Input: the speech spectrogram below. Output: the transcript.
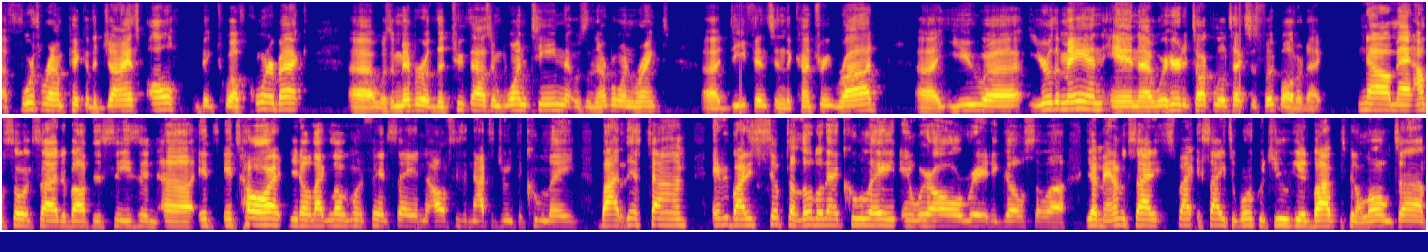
a fourth round pick of the Giants, all Big 12 cornerback, uh, was a member of the 2001 team that was the number one ranked uh, defense in the country. Rod, you, you're the man, and we're here to talk a little Texas football today. No, man, I'm so excited about this season. Uh, it's it's hard, you know, like Longhorn fans say in the offseason not to drink the Kool-Aid. By this time, everybody's sipped a little of that Kool-Aid and we're all ready to go. So uh yeah, man, I'm excited, excited to work with you again, Bob. It's been a long time.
